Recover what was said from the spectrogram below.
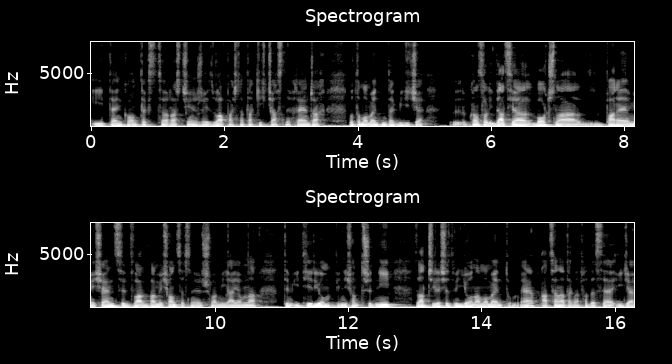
i ten kontekst coraz ciężej złapać na takich ciasnych ręczach, bo to momentum, tak widzicie, konsolidacja boczna parę miesięcy, dwa, dwa miesiące w sumie już mijają na tym Ethereum, 53 dni. Zobaczcie ile się zmieniło na momentum, nie? A cena tak naprawdę sobie idzie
